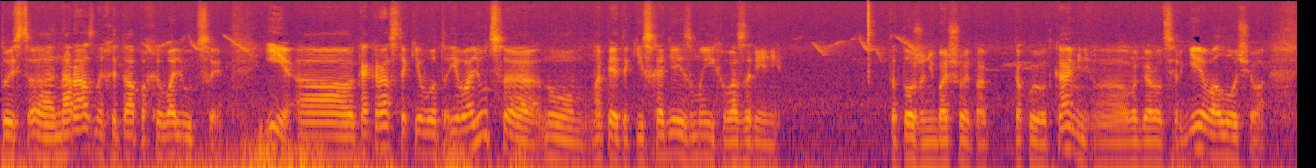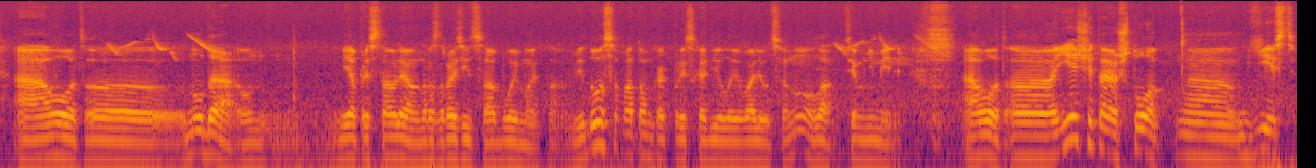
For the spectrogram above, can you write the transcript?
то есть э, на разных этапах эволюции. И э, как раз-таки вот эволюция, ну, опять-таки, исходя из моих воззрений, это тоже небольшой так, такой вот камень э, в огород Сергея Волочева. А, вот, э, ну да, он я представляю, он разразится обоймой там, видосов о том, как происходила эволюция. Ну ладно, тем не менее. А вот, э, я считаю, что э, есть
